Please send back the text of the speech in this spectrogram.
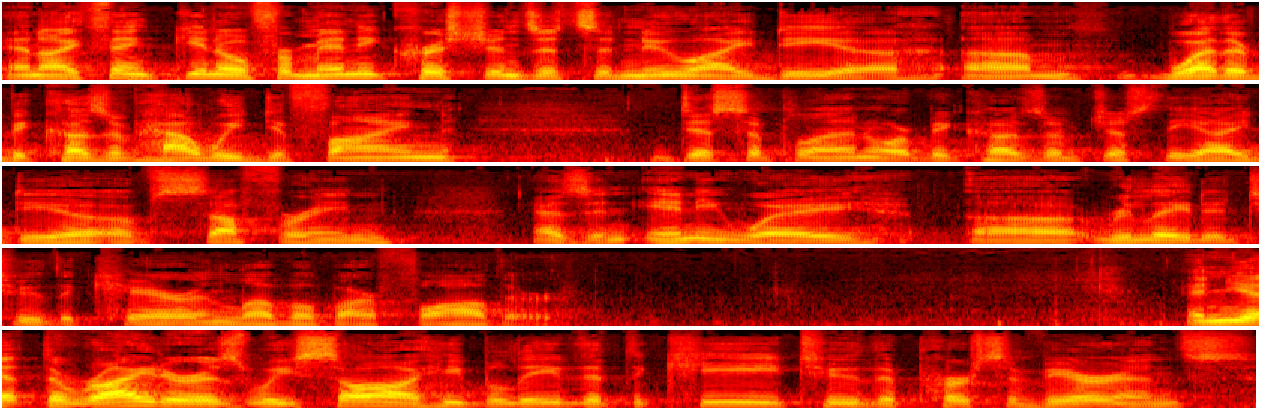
And I think, you know, for many Christians, it's a new idea, um, whether because of how we define discipline or because of just the idea of suffering as in any way uh, related to the care and love of our Father. And yet, the writer, as we saw, he believed that the key to the perseverance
